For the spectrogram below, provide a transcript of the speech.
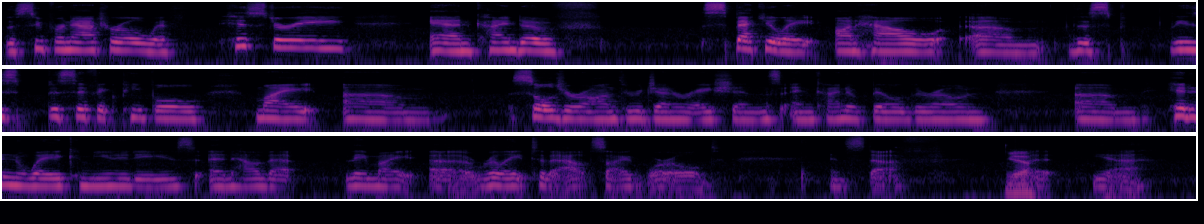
the supernatural with history and kind of speculate on how um, this these specific people might um, soldier on through generations and kind of build their own um, hidden away communities and how that they might uh, relate to the outside world and stuff. Yeah. But, yeah.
